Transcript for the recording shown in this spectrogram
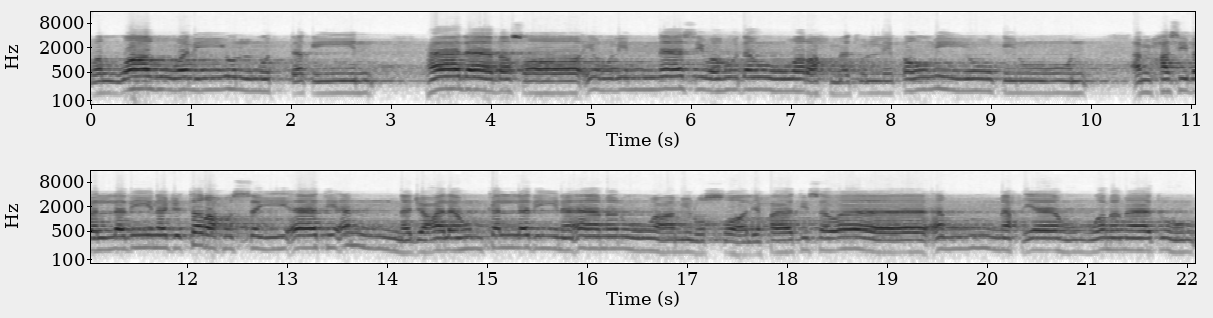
والله ولي المتقين. هذا بصائر للناس وهدى ورحمة لقوم يوقنون. أم حسب الذين اجترحوا السيئات أن نجعلهم كالذين آمنوا وعملوا الصالحات سواء محياهم ومماتهم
